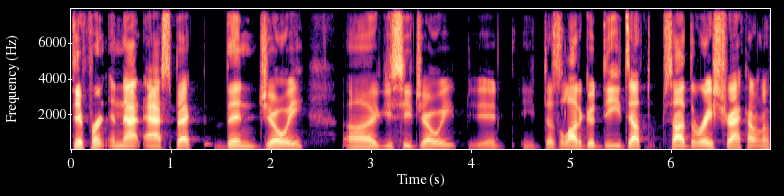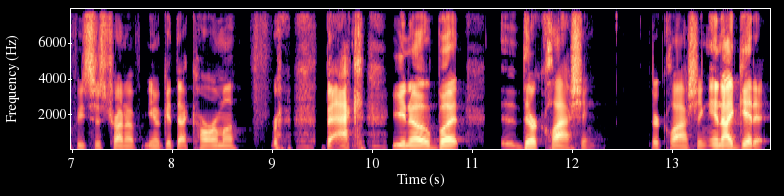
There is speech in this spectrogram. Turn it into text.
different in that aspect than Joey. Uh, you see Joey, he, he does a lot of good deeds outside the racetrack. I don't know if he's just trying to you know get that karma back, you know, but they're clashing. They're clashing, and I get it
